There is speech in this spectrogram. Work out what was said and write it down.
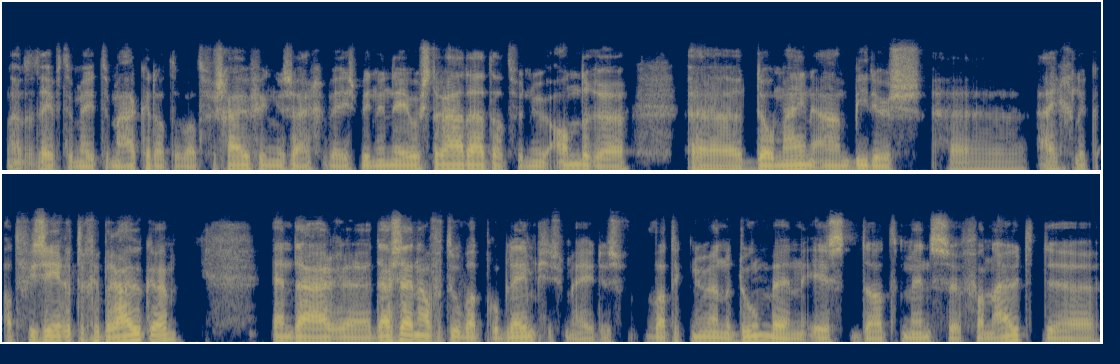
Nou, dat heeft ermee te maken dat er wat verschuivingen zijn geweest binnen Neostrada. Dat we nu andere eh, domeinaanbieders eh, eigenlijk adviseren te gebruiken. En daar, daar zijn af en toe wat probleempjes mee. Dus wat ik nu aan het doen ben, is dat mensen vanuit de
